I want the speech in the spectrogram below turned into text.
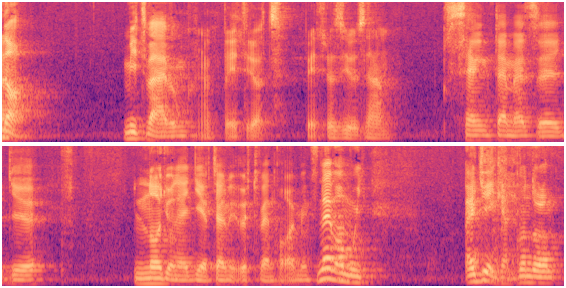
Na, mit várunk? Patriots. Patriots győzelem. Szerintem ez egy nagyon egyértelmű 50-30. Nem, amúgy egy inkább gondolom,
